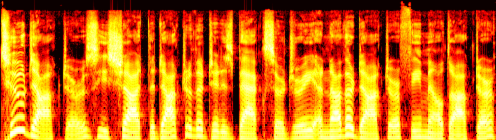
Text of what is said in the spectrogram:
two doctors. He shot the doctor that did his back surgery, another doctor, a female doctor,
